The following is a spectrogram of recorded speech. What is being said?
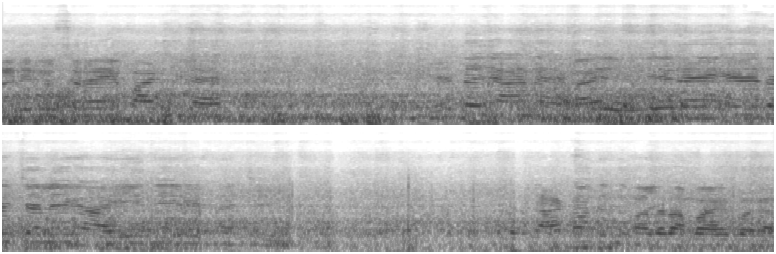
आणि दुसरं हे पाटील आहे. हे तर जाण आहे भाई. हे नाही काय तर चलेगा हे नाही रहना चाहिए दाखवतो तुम्हाला. दाबा आहे बघा.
